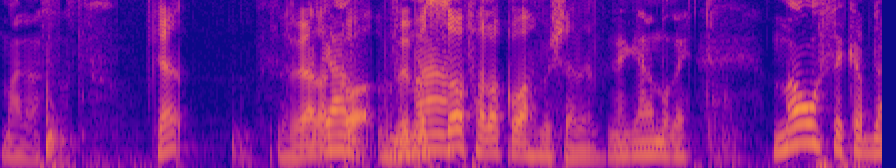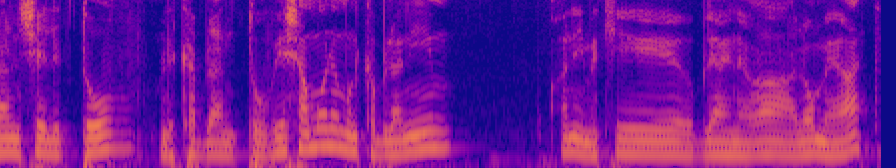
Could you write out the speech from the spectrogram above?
מה לעשות? כן? והלקוח, מה- ובסוף הלקוח משלם. לגמרי. מה עושה קבלן שלד טוב לקבלן טוב? יש המון המון קבלנים, אני מכיר בלי עין הרע לא מעט,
